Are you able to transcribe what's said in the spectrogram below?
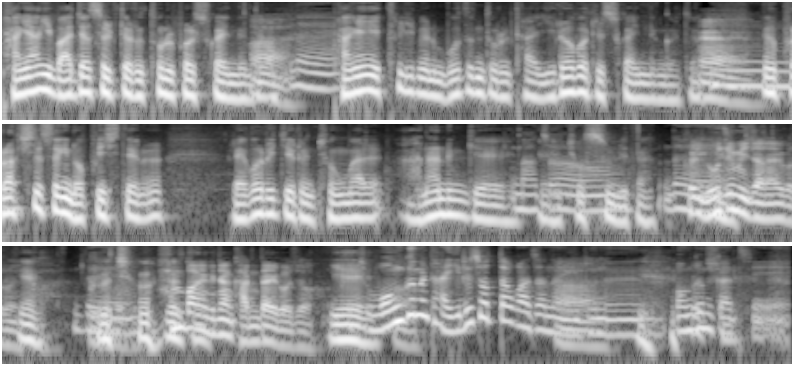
방향이 맞았을 때로 돈을 벌 수가 있는데 아. 네. 방향이 틀리면 모든 돈을 다 잃어버릴 수가 있는 거죠. 네. 음. 불확실성이 높은 시대는 레버리지는 정말 안 하는 게 예, 좋습니다. 네. 그 요즘이잖아요, 그러니까. 예, 네. 그렇죠. 한 방에 그냥 간다 이거죠. 예. 그렇죠. 원금을 다 잃으셨다고 하잖아요, 아. 이분은. 예. 원금까지.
